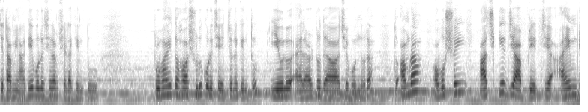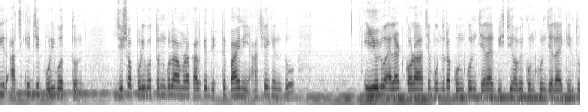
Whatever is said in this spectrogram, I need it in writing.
যেটা আমি আগে বলেছিলাম, সেটা কিন্তু প্রবাহিত হওয়া শুরু করেছে। এর জন্য কিন্তু ইয়েলো অ্যালার্টও দেওয়া আছে বন্ধুরা। তো আমরা অবশ্যই আজকের যে আপডেট যে আইএমডির আজকের যে পরিবর্তন, যেসব পরিবর্তনগুলো আমরা কালকে দেখতে পাইনি, আজকে কিন্তু ইয়েলো অ্যালার্ট করা আছে বন্ধুরা। কোন কোন জেলায় বৃষ্টি হবে, কোন কোন জেলায় কিন্তু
